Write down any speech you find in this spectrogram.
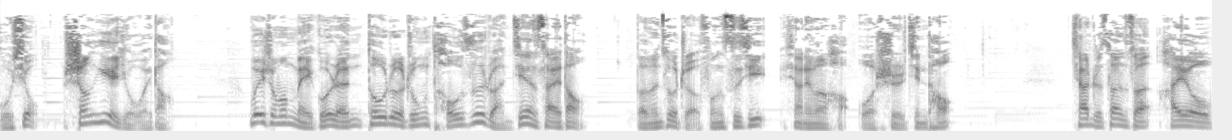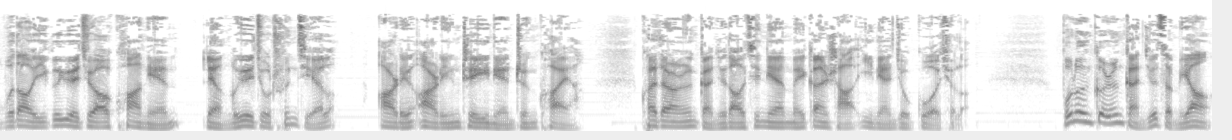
虎嗅，商业有味道。为什么美国人都热衷投资软件赛道？本文作者冯思基向您问好，我是金涛。掐指算算，还有不到一个月就要跨年，两个月就春节了。二零二零这一年真快呀，快得让人感觉到今年没干啥，一年就过去了。不论个人感觉怎么样，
